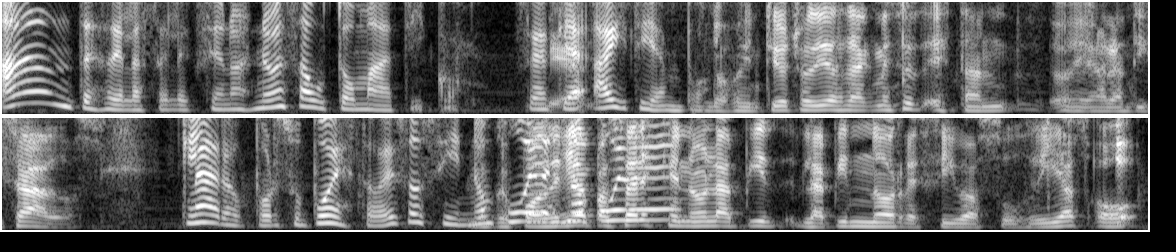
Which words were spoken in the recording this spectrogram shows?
antes de las elecciones. No es automático. O sea Bien. que hay tiempo. Los 28 días de la Knesset están eh, garantizados. Claro, por supuesto. Eso sí, no Lo que puede. podría no pasar puede- es que no la PID, la PID no reciba sus días o eh, otro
